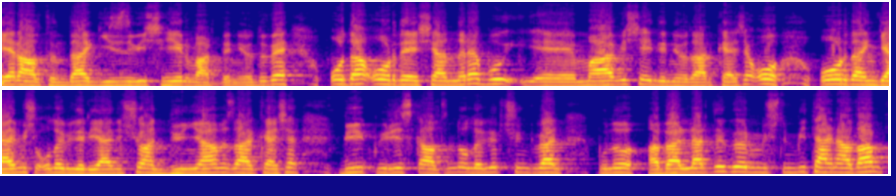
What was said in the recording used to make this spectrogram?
yer altında gizli bir şehir var deniyordu ve o da orada yaşayanlara bu e, mavi şey deniyordu arkadaşlar. O oradan gelmiş olabilir. Yani şu an dünyamız arkadaşlar büyük bir risk altında olabilir. Çünkü ben bunu haberlerde görmüştüm. Bir tane adam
